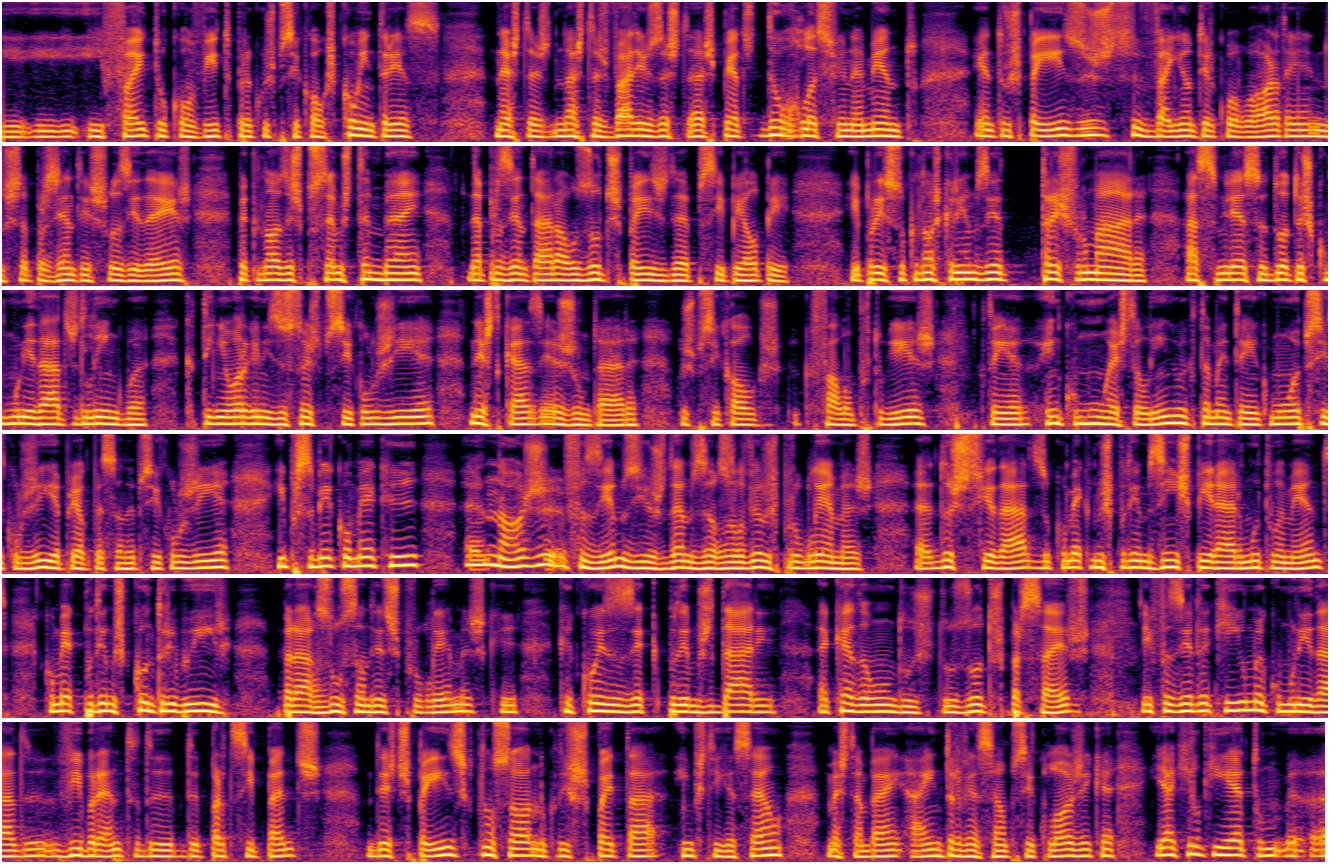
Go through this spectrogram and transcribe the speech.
e, e, feito o convite para que os psicólogos com interesse nestas, nestas vários aspectos do relacionamento entre os países venham ter com a ordem, nos apresentem as suas ideias para que nós as possamos também apresentar aos outros países da PCPLP e por isso o que nós queremos é transformar, à semelhança de outras comunidades de língua que tinham organizações de psicologia, neste caso é juntar os psicólogos que falam português, que têm em comum esta língua, que também têm em comum a psicologia, a preocupação da psicologia, e perceber como é que eh, nós fazemos e ajudamos a resolver os problemas eh, das sociedades, como é que nos podemos inspirar mutuamente, como é que podemos contribuir para a resolução desses problemas, que, que coisas é que podemos dar a cada um dos, dos outros parceiros e fazer daqui uma comunidade vibrante de, de participantes destes países, que não só no que diz respeito à investigação, mas também à intervenção psicológica e àquilo que é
